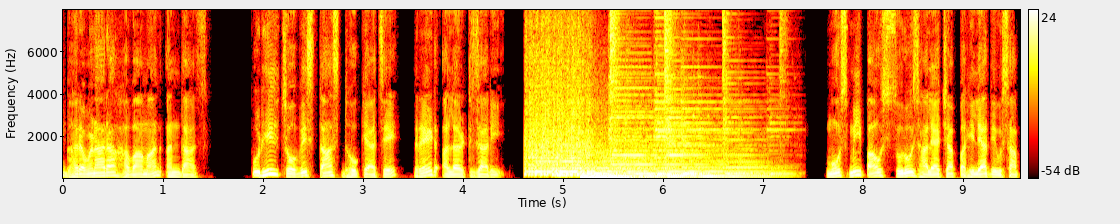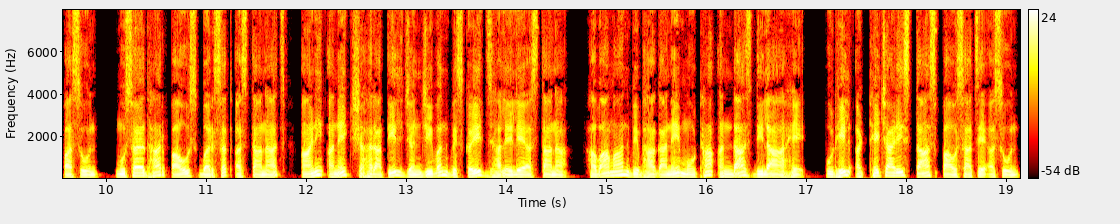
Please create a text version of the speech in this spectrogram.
भरवणारा हवामान अंदाज. पुढील चोवीस तास धोक्याचे रेड अलर्ट जारी. मोसमी पाऊस सुरू झाल्याच्या पहिल्या दिवसापासून मुसळधार पाऊस बरसत असतानाच आणि अनेक शहरातील जनजीवन विस्कळीत झालेले असताना हवामान विभागाने मोठा अंदाज दिला आहे. पुढील अठ्ठेचाळीस तास पावसाचे असून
